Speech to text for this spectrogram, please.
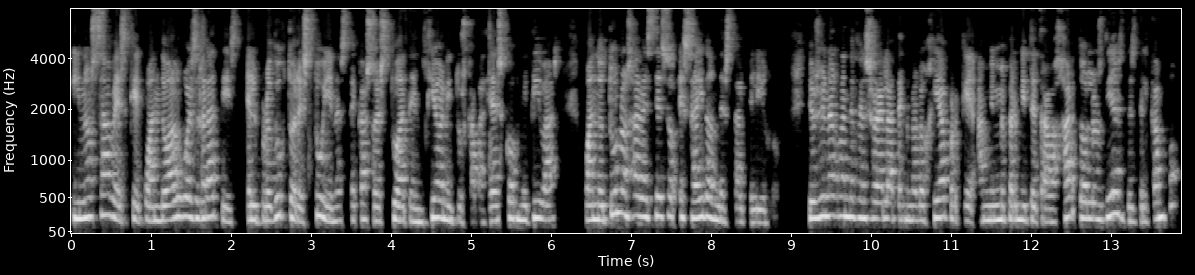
y no sabes que cuando algo es gratis, el producto eres tú y en este caso es tu atención y tus capacidades cognitivas, cuando tú no sabes eso es ahí donde está el peligro. Yo soy una gran defensora de la tecnología porque a mí me permite trabajar todos los días desde el campo,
